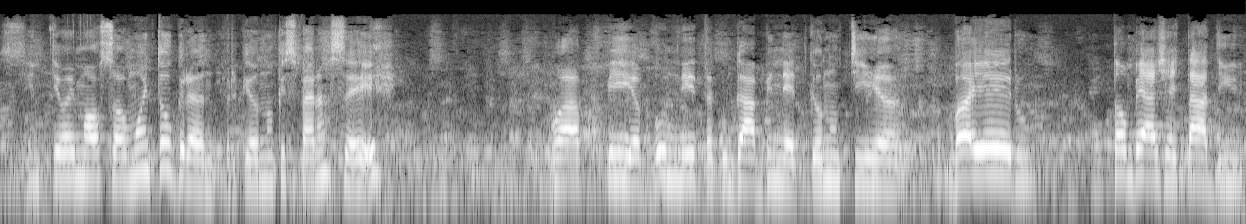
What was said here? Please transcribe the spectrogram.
Senti uma emoção muito grande, porque eu nunca esperancei. Uma pia bonita, com gabinete que eu não tinha, banheiro tão bem ajeitadinho.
